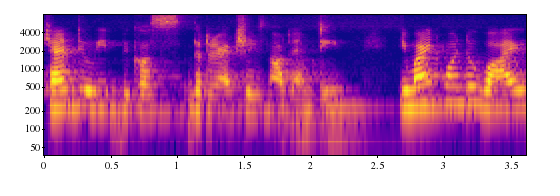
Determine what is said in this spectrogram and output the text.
Can't delete because the directory is not empty. You might wonder why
